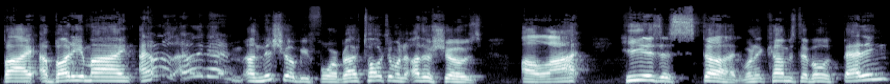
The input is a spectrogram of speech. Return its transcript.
by a buddy of mine. I don't know, I don't think I've had him on this show before, but I've talked to him on other shows a lot. He is a stud when it comes to both betting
